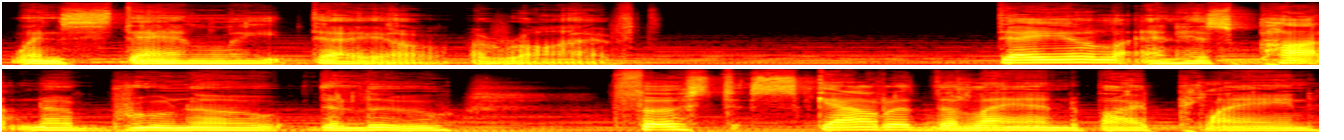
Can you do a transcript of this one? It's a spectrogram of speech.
when Stanley Dale arrived. Dale and his partner Bruno de Leeuw first scouted the land by plane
